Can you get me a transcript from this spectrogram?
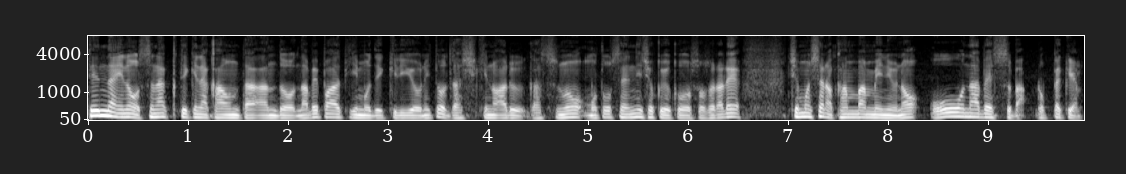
店内のスナック的なカウンター鍋パーティーもできるようにと座敷のあるガスの元栓に食欲をそそられ注文したのは看板メニューの大鍋そば600円。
